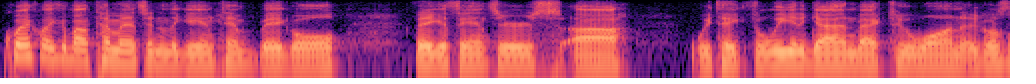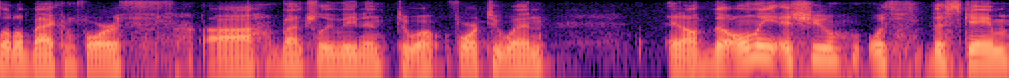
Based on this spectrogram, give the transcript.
quick, like about ten minutes into the game, Tampa Bay goal. Vegas answers. Uh, we take the lead again, back to one. It goes a little back and forth. Uh, eventually leading to a four-two win you know, the only issue with this game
